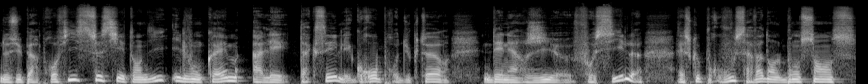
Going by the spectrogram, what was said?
de super profits. Ceci étant dit, ils vont quand même aller taxer les gros producteurs d'énergie euh, fossile. Est-ce que pour vous, ça va dans le bon sens?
